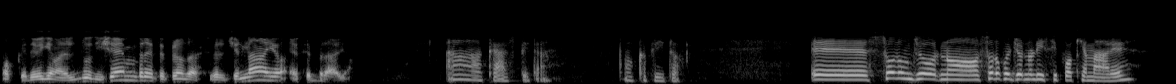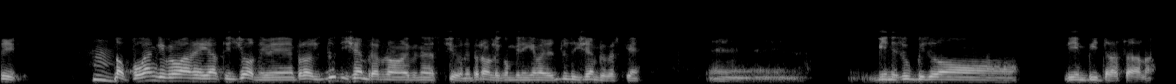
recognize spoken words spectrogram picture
Ok, deve chiamare il 2 dicembre per prenotarsi per gennaio e febbraio. Ah, caspita, ho capito. Eh, solo un giorno, solo quel giorno lì si può chiamare? Sì. Mm. No, può anche provare gli altri giorni, eh, però il 2 dicembre aprono le prenotazioni, però le conviene chiamare il 2 dicembre perché eh, viene subito riempita la sala.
